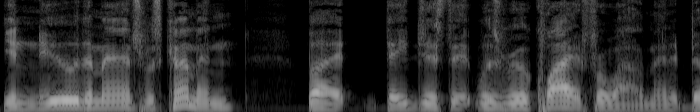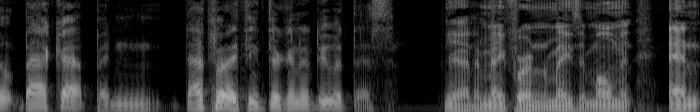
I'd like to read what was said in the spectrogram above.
You knew the match was coming, but they just it was real quiet for a while, and then it built back up, and that's what I think they're going to do with this. Yeah, they made for an amazing moment. And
